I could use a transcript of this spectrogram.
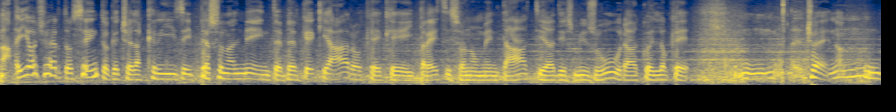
Ma io certo sento che c'è la crisi personalmente perché è chiaro che, che i prezzi sono aumentati a dismisura, quello che, mm, cioè, non-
